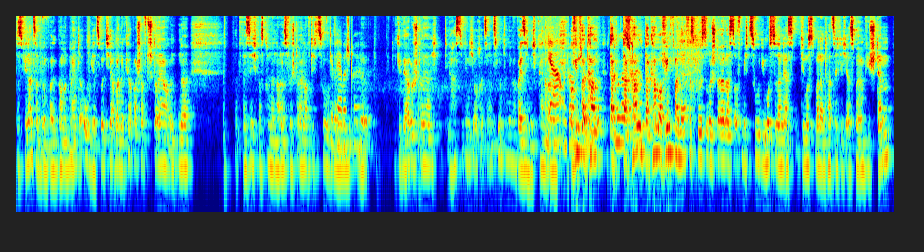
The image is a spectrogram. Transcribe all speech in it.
das Finanzamt irgendwann gekommen und meinte, oh, jetzt wird hier aber eine Körperschaftssteuer und eine, was weiß ich, was kommt dann alles für Steuern auf dich zu? Gewerbesteuer. Eine, Gewerbesteuer, die hast du die nicht auch als Einzelunternehmer? Weiß ich nicht, keine ja, Ahnung. Auf jeden Fall kam, da, da kam, da kam auf jeden Fall eine etwas größere Steuerlast auf mich zu. Die musste dann erst, die musste man dann tatsächlich erstmal irgendwie stemmen.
